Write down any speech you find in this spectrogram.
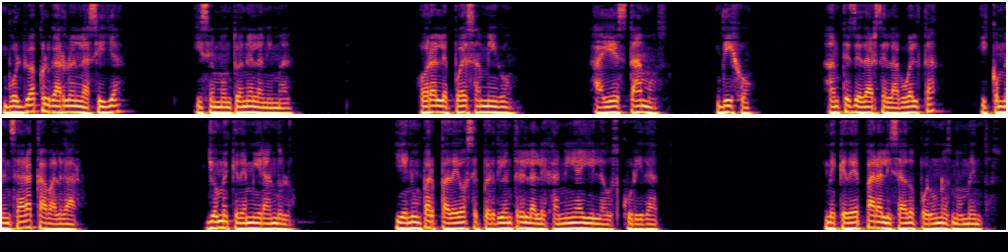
Volvió a colgarlo en la silla y se montó en el animal. Órale pues, amigo. Ahí estamos, dijo, antes de darse la vuelta y comenzar a cabalgar. Yo me quedé mirándolo, y en un parpadeo se perdió entre la lejanía y la oscuridad. Me quedé paralizado por unos momentos,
